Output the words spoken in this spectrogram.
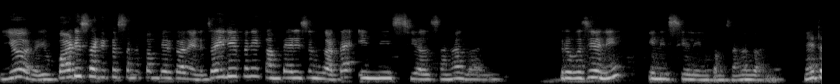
यो बढिसकेकोसँग कम्पेयर गर्ने होइन। जहिले पनि कम्पेरिजन गर्दा इनिसियलसँग गर्ने। कुरो बुझ्यो नि? इनिसियल इन्कमसँग गर्ने। है त?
